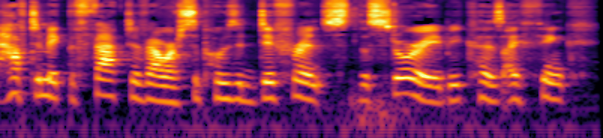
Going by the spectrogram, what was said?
have to make the fact of our supposed difference the story because I think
